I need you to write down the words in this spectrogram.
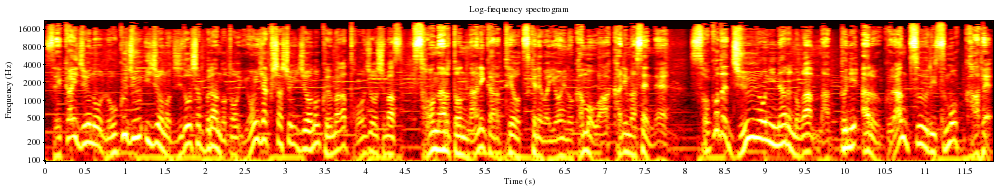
世界中の60以上の自動車ブランドと400車種以上の車が登場します。そうなると何から手をつければよいのかも分かりませんね。そこで重要になるのがマップにあるグランツーリスモカフェ。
